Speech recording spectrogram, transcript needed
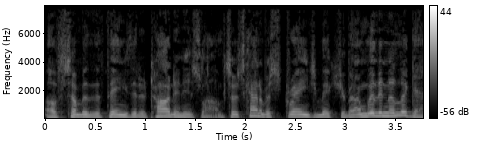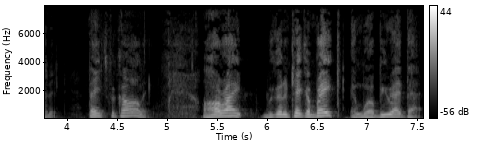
of some of the things that are taught in Islam. So it's kind of a strange mixture, but I'm willing to look at it. Thanks for calling. All right, we're going to take a break and we'll be right back.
